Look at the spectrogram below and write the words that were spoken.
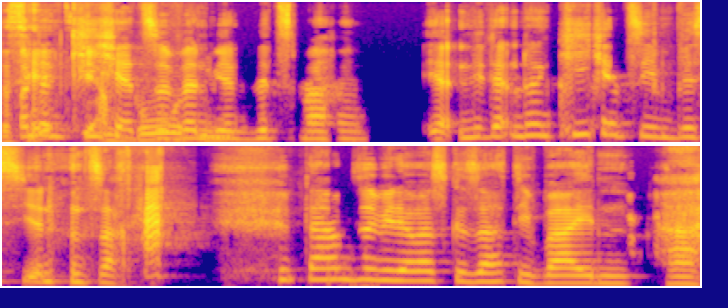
Das und dann kichert sie, wenn wir einen Witz machen. Ja, nee, dann, und dann kichert sie ein bisschen und sagt, ha, da haben sie wieder was gesagt, die beiden. Ha.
